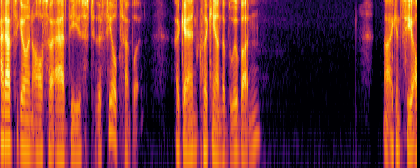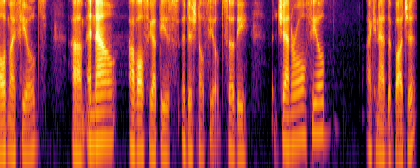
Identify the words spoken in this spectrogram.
I'd have to go and also add these to the field template. Again, clicking on the blue button, I can see all of my fields. Um, and now I've also got these additional fields. So the general field, I can add the budget.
